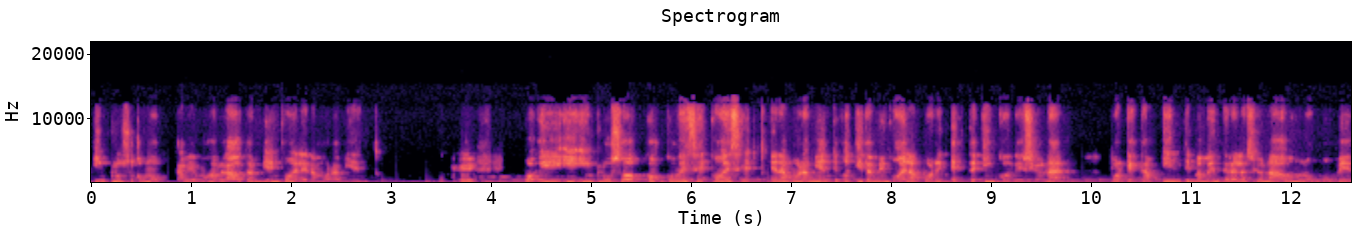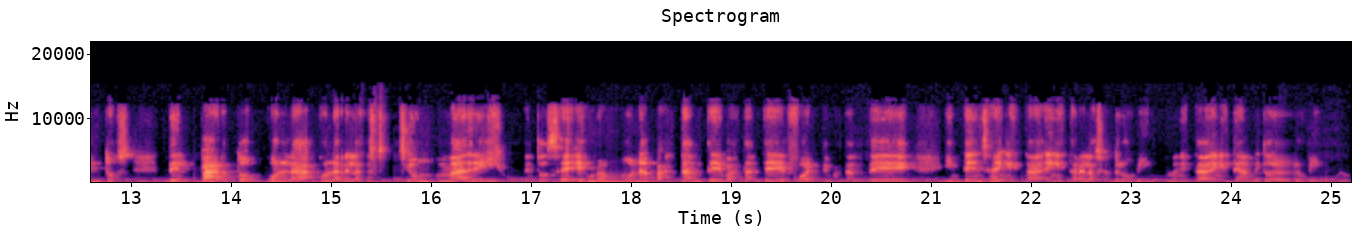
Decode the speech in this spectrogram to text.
incluso como habíamos hablado también con el enamoramiento. Okay. Y, incluso con, ese, con ese enamoramiento y, y, también con el amor este, incondicional porque está íntimamente relacionado en los momentos del parto con la, con la relación madre-hijo. Entonces es una hormona bastante, bastante fuerte, bastante intensa en esta, en esta relación de los vínculos, en, esta, en este ámbito de los vínculos.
